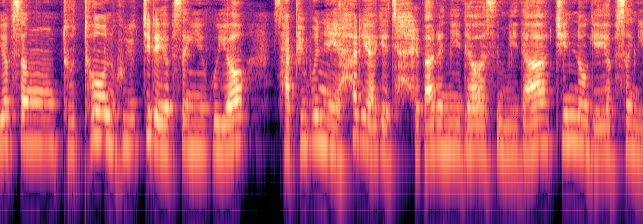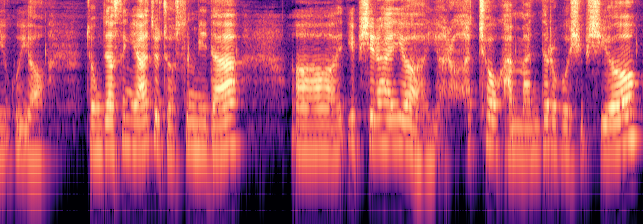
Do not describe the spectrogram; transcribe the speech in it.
엽성 두터운 후육질의 엽성이고요. 사피분이 화려하게 잘 발현이 되었습니다. 진녹의 엽성이고요. 종자성이 아주 좋습니다. 어, 입실하여 여러 촉한 만들어 보십시오.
